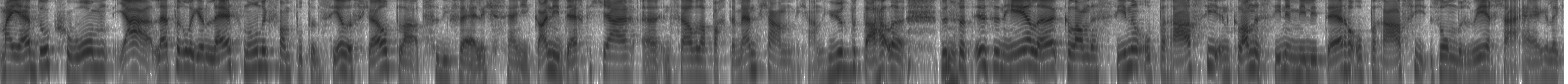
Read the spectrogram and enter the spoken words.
Maar je hebt ook gewoon ja, letterlijk een lijst nodig van potentiële schuilplaatsen die veilig zijn. Je kan niet 30 jaar eh, in hetzelfde appartement gaan, gaan huur betalen. Dus dat is een hele clandestine operatie, een clandestine militaire operatie zonder weerga eigenlijk.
